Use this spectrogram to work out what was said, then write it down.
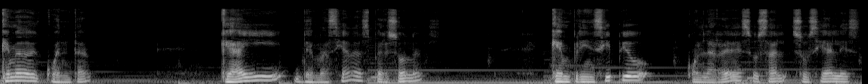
qué me doy cuenta? Que hay demasiadas personas que en principio con las redes sociales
